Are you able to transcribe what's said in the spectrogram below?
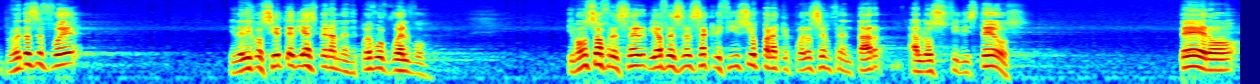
El profeta se fue y le dijo, siete días, espérame, después vuelvo. Y vamos a ofrecer, voy a ofrecer el sacrificio para que puedas enfrentar a los filisteos. Pero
